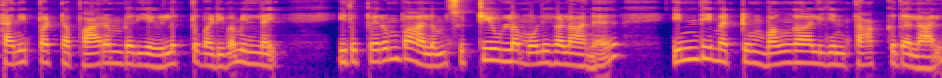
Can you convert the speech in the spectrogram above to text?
தனிப்பட்ட பாரம்பரிய எழுத்து வடிவம் இல்லை. இது பெரும்பாலும் சுற்றியுள்ள மொழிகளான இந்தி மற்றும் வங்காளியின் தாக்குதலால்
